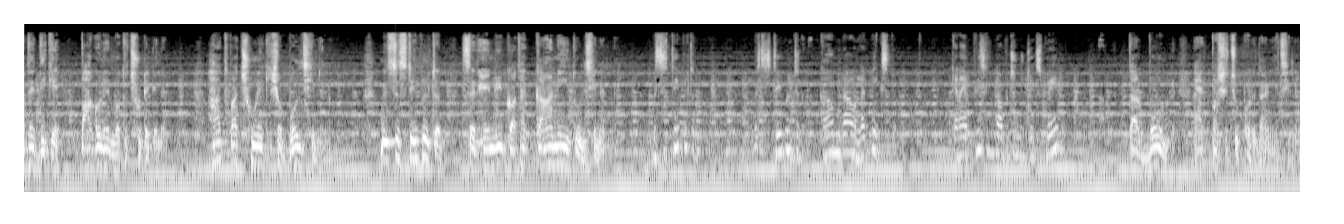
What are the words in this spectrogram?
তাদের দিকে পাগলের মতো ছুটে গেলেন। হাত পা ছুঁড়ে কিসব বলছিলেন? মিস্টার স্টেপলটন স্যার হেনরির কথা কানেই তুলছিলেন তার বোন এক পাশে চুপ করে দাঁড়িয়েছিলেন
